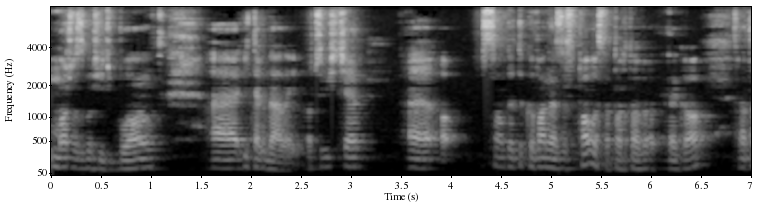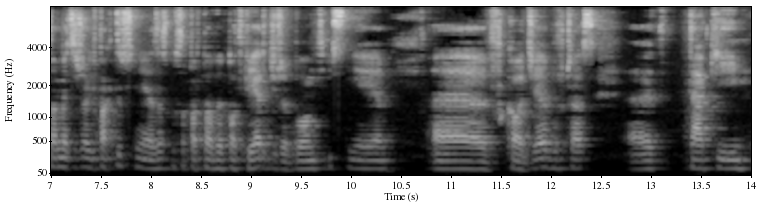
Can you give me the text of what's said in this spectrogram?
może zgłosić błąd e, i tak dalej. Oczywiście są dedykowane zespoły supportowe od tego, natomiast jeżeli faktycznie zespół supportowy potwierdzi, że błąd istnieje w kodzie, wówczas taki,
